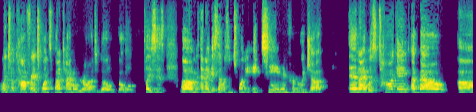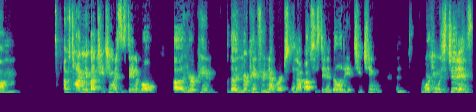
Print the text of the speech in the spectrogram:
I went to a conference once upon a time when we were allowed to go go places, um, and I guess that was in 2018 in Perugia, and I was talking about um, I was talking about teaching my sustainable uh, European the European Food Networks and about sustainability and teaching and working with students.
